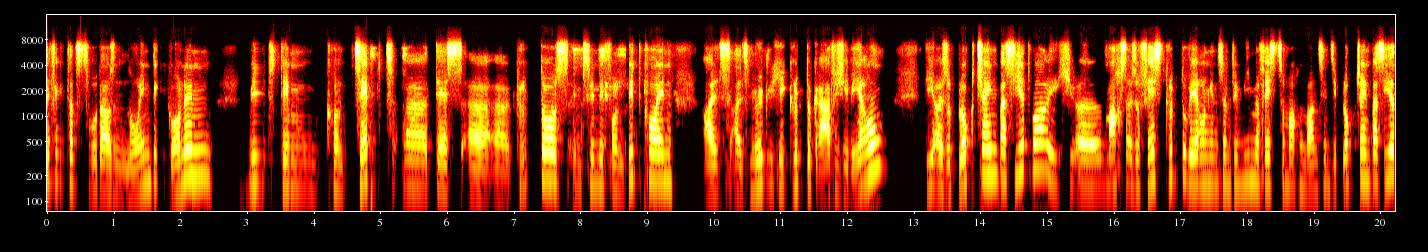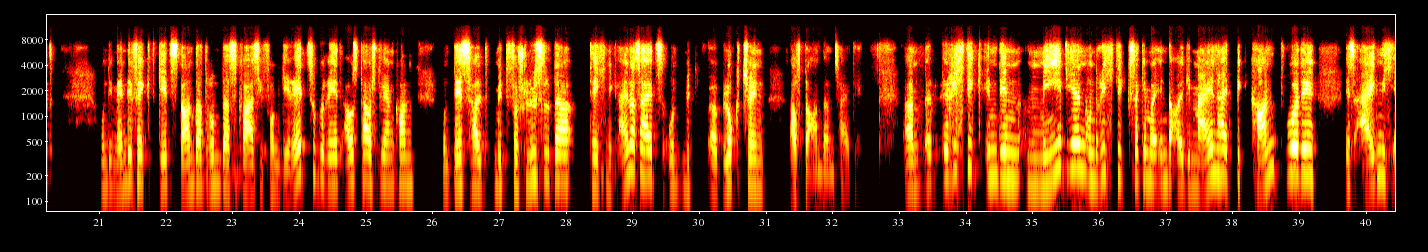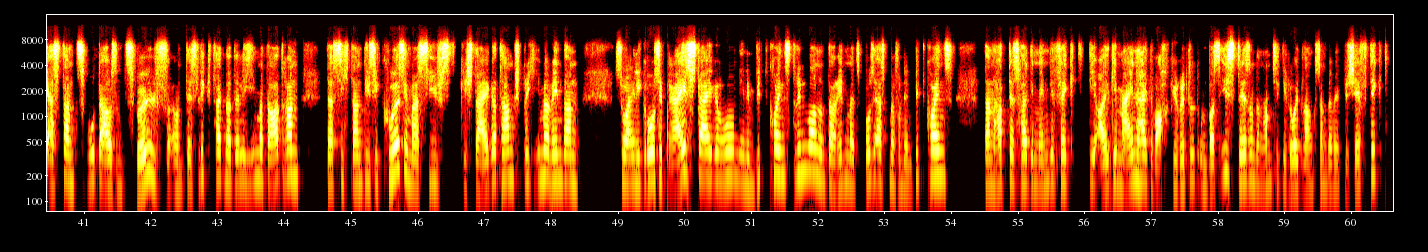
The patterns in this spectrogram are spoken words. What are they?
Endeffekt hat es 2009 begonnen mit dem Konzept äh, des äh, äh, Kryptos im Sinne von Bitcoin als, als mögliche kryptografische Währung, die also Blockchain-basiert war. Ich äh, mache es also fest, Kryptowährungen sind für mich immer festzumachen, wann sind sie Blockchain-basiert. Und im Endeffekt geht es dann darum, dass quasi von Gerät zu Gerät austauscht werden kann und das halt mit verschlüsselter Technik einerseits und mit äh, Blockchain auf der anderen Seite. Ähm, äh, richtig in den Medien und richtig, sage ich mal, in der Allgemeinheit bekannt wurde, ist eigentlich erst dann 2012. Und das liegt halt natürlich immer daran, dass sich dann diese Kurse massiv gesteigert haben. Sprich, immer wenn dann so eine große Preissteigerung in den Bitcoins drin waren, und da reden wir jetzt bloß erstmal von den Bitcoins, dann hat das halt im Endeffekt die Allgemeinheit wachgerüttelt. Und was ist das? Und dann haben sich die Leute langsam damit beschäftigt.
